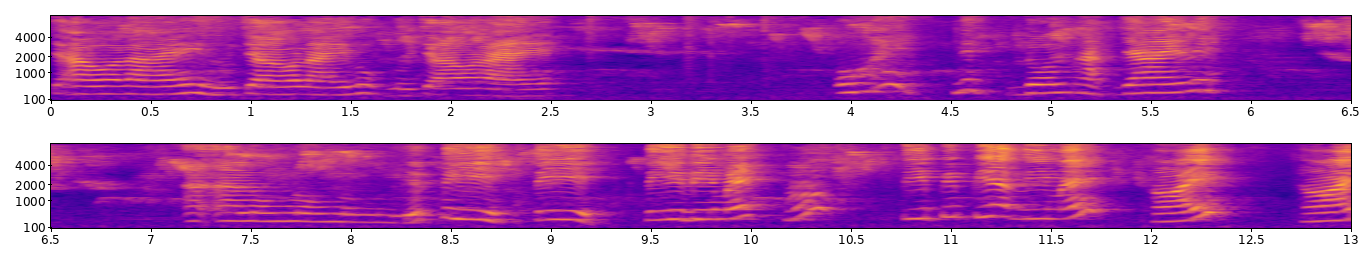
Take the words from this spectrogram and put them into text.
จะเอาอะไร หนูจะเอาอะไร ลูกหนูจะเอาอะไร โอ้ยนี่โดนผักยายนี่อะลงลงลงเดี๋ยวตี ตี ตีดีไหมหึตีเปี้ยๆดีไหมถอย ถอย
